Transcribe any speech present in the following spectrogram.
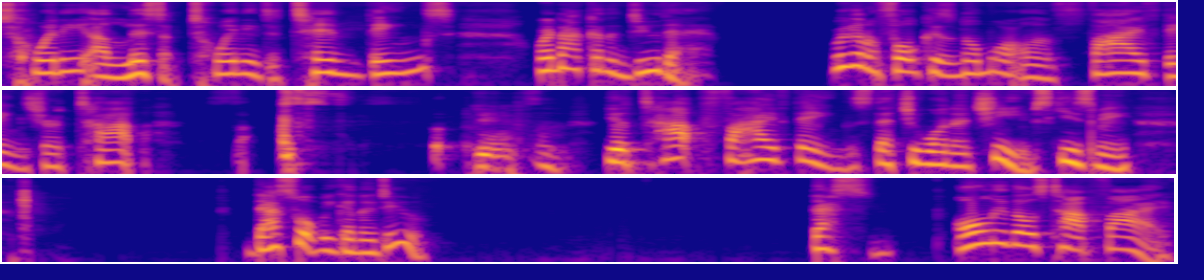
20, a list of 20 to 10 things. We're not going to do that. We're going to focus no more on five things, your top your top five things that you want to achieve. Excuse me. That's what we're going to do. That's only those top five.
